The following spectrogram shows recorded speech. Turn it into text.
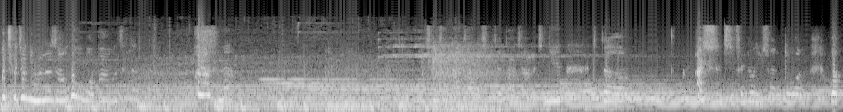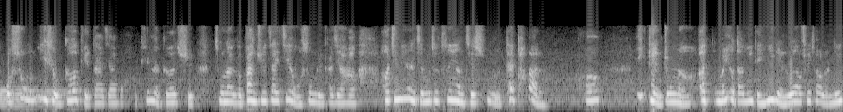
我求求你们了，饶过我吧！我真的，什么？我求求大家了，求求大家了！今天这个二十几分钟也算多了，我我送一首歌给大家吧，好听的歌曲，就那个半句再见，我送给大家哈。好，今天的节目就这样结束了，太怕了。好，一点钟了，呃，没有到一点，一点钟要睡觉了，零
